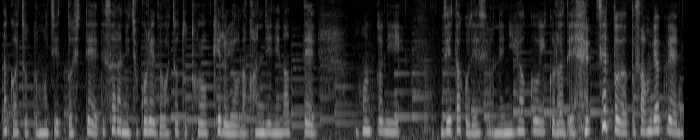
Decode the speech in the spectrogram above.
中はちょっともちっとしてでさらにチョコレートがちょっととろけるような感じになって本当に贅沢ですよね。200いくらで。セットだと300円。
